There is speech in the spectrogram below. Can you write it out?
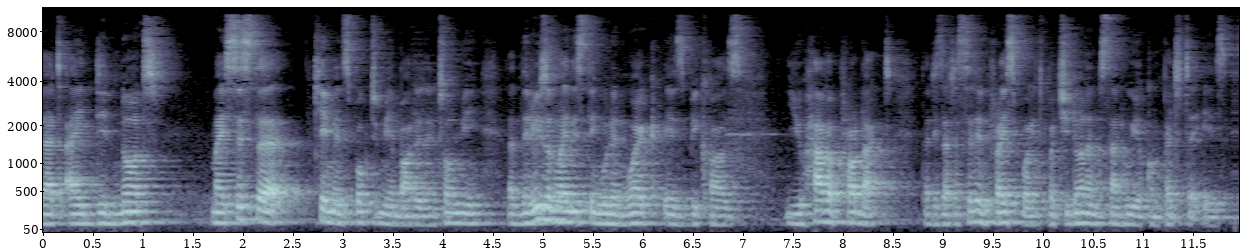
that I did not. My sister came and spoke to me about it and told me that the reason why this thing wouldn't work is because you have a product that is at a certain price point, but you don't understand who your competitor is.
